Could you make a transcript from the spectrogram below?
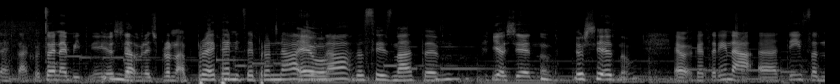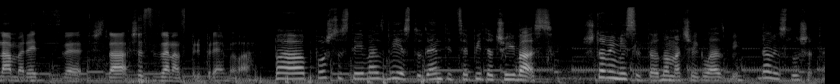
E, tako, to je najbitnije, još Da. jednom reći. Prona, pernica je pronađena. Evo, da svi znate. Još jednom. Još jednom. Evo, Katarina, a, ti sad nama reci sve šta, šta si za nas pripremila. Pa, pošto ste i vas dvije studentice, pitat ću i vas. Što vi mislite o domaćoj glazbi? Da li slušate?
